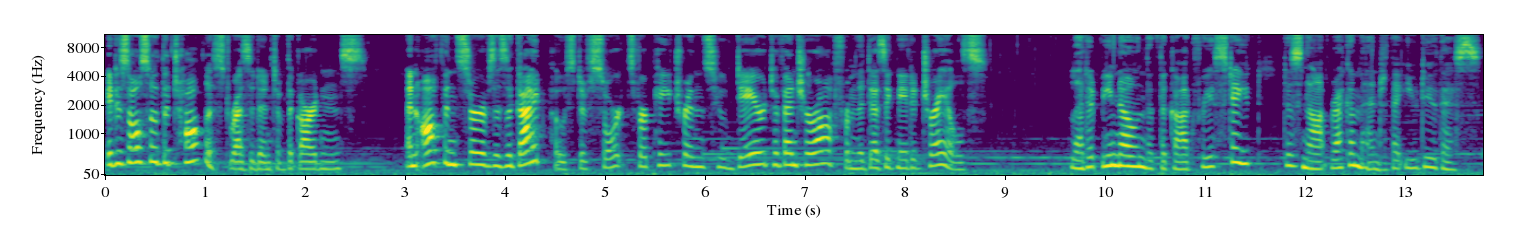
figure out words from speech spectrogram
It is also the tallest resident of the gardens, and often serves as a guidepost of sorts for patrons who dare to venture off from the designated trails. Let it be known that the Godfrey Estate does not recommend that you do this.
